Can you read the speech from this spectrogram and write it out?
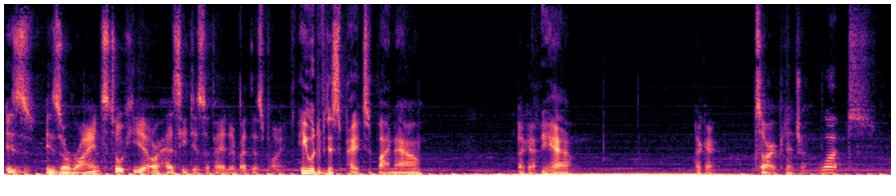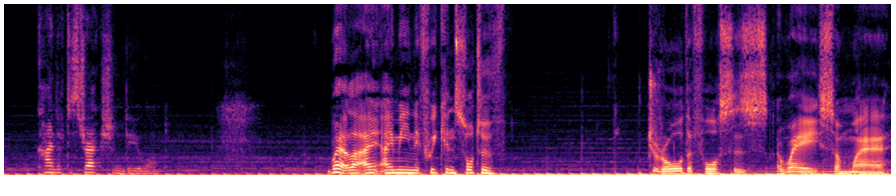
is is Orion still here, or has he dissipated by this point? He would have dissipated by now. Okay, Yeah. okay. Sorry, Potentia. what kind of distraction do you want? Well, I, I mean, if we can sort of draw the forces away somewhere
